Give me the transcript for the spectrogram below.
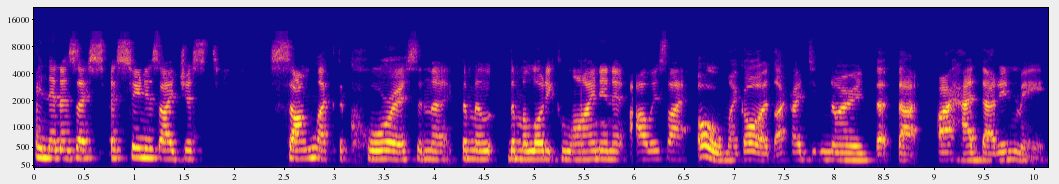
And then as I, as soon as I just sung like the chorus and the the, the melodic line in it i was like oh my god like i didn't know that that i had that in me.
